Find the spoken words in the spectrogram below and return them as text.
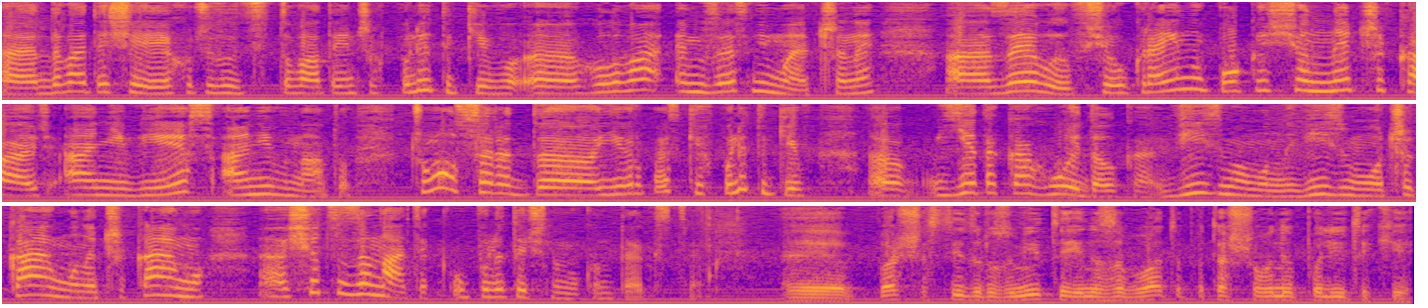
Е, Давайте ще я хочу зацитувати інших політиків. Політиків, е, голова МЗС Німеччини е, заявив, що Україну поки що не чекають ані в ЄС, ані в НАТО. Чому серед е, європейських політиків є така гойдалка: візьмемо, не візьмемо, чекаємо, не чекаємо. Що це за натяк у політичному контексті? Е, Перше слід розуміти і не забувати про те, що вони політики.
